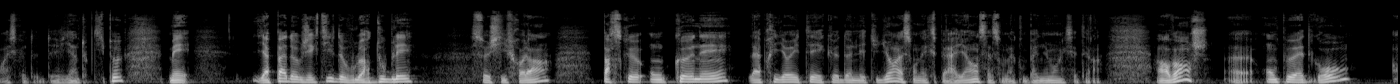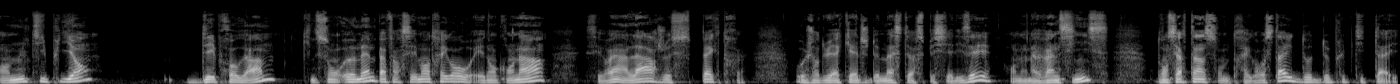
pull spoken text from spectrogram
on risque de dévier un tout petit peu, mais il n'y a pas d'objectif de vouloir doubler ce chiffre-là parce qu'on connaît la priorité que donne l'étudiant à son expérience, à son accompagnement, etc. En revanche, euh, on peut être gros en multipliant des programmes qui ne sont eux-mêmes pas forcément très gros. Et donc on a, c'est vrai, un large spectre aujourd'hui à Catch de masters spécialisés. On en a 26, dont certains sont de très grosse taille, d'autres de plus petite taille.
